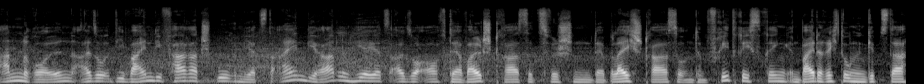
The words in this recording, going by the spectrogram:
Anrollen. Also die weihen die Fahrradspuren jetzt ein. Die radeln hier jetzt also auf der Waldstraße zwischen der Bleichstraße und dem Friedrichsring. In beide Richtungen gibt es da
